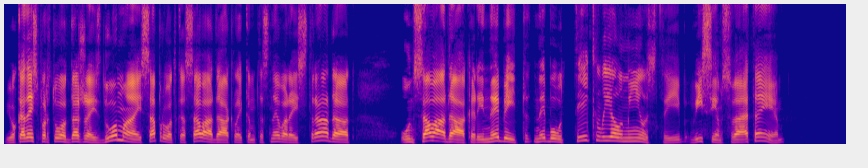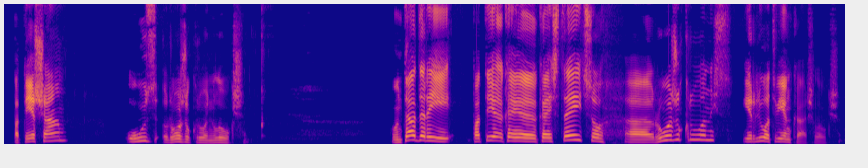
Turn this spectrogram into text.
Jo, kad es par to dažreiz domāju, saprotu, ka savādāk laikam tas nevarēja strādāt, un savādāk arī nebija, nebūtu tik liela mīlestība visiem svētajiem, patiešām uz rožu kroņu lūkšanu. Un tad arī, patie, ka, ka es teicu, rožu kronis ir ļoti vienkārši lūkšana.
